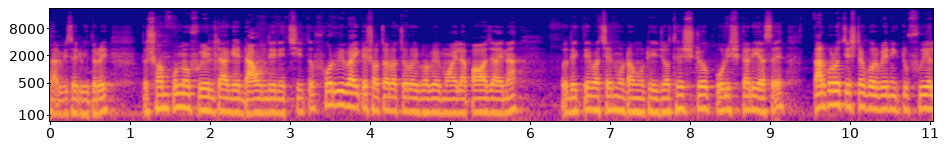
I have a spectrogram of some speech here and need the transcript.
সার্ভিসের ভিতরে তো সম্পূর্ণ ফুয়েলটা আগে ডাউন দিয়ে নিচ্ছি। তো ফোর বি বাইকে সচরাচর ওইভাবে ময়লা পাওয়া যায় না। তো দেখতে পাচ্ছেন মোটামুটি যথেষ্ট পরিষ্কারই আছে। তারপরেও চেষ্টা করবেন একটু ফুয়েল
